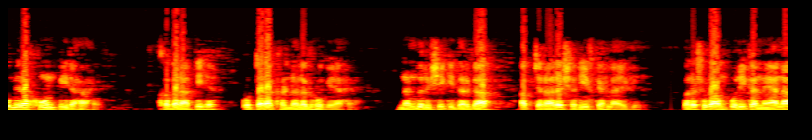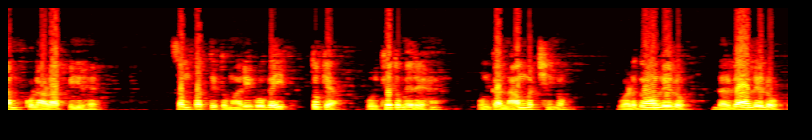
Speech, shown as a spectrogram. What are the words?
वो मेरा खून पी रहा है। खबर आती है, उत्तराखंड अलग हो गया है। नंद ऋषि की दरगाह अब चरार शरीफ कहलाएगी। परशुरामपुरी का नया नाम कुल्हाड़ा पीर है। संपत्ति तुम्हारी हो गई तो क्या? पुरखे तो मेरे हैं। उनका नाम मत छीनो। वड़गांव ले लो, दरगाह ले लो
